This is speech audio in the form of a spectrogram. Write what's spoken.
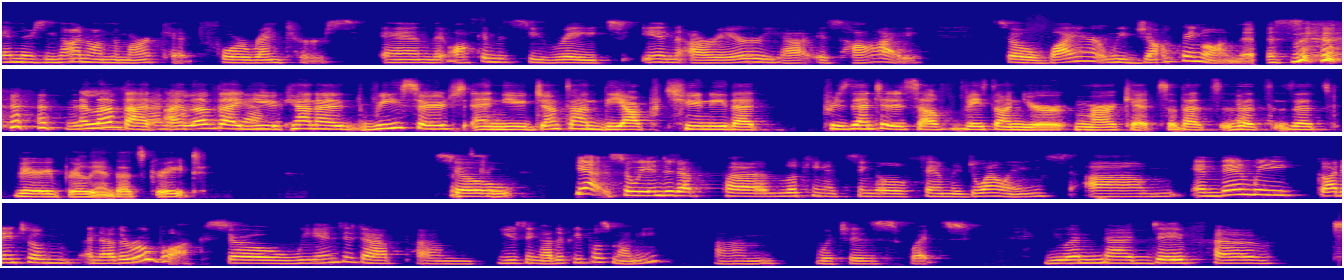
and there's none on the market for renters. And the occupancy rate in our area is high. So why aren't we jumping on this? this I love that. Kind of, I love that yeah. you kind of researched and you jumped on the opportunity that presented itself based on your market. So that's yeah. that's that's very brilliant. That's great. So yeah, so we ended up uh, looking at single family dwellings. Um, and then we got into another roadblock. So we ended up um, using other people's money, um, which is what you and uh, Dave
